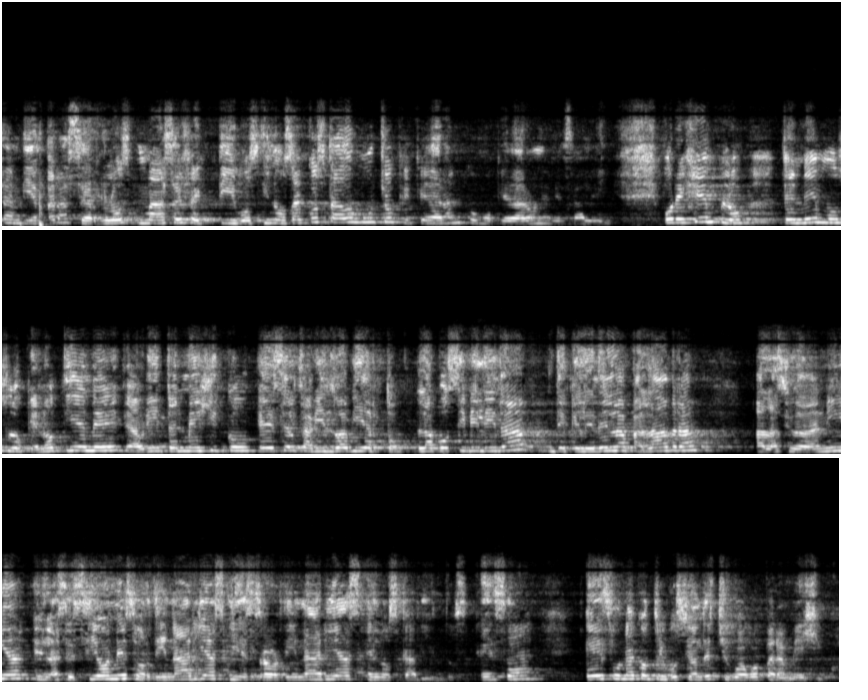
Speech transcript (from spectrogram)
también para hacerlos más efectivos y nos ha costado mucho que quedaran como quedaron en esa ley. Por ejemplo, tenemos lo que no tiene ahorita en México es el cabildo abierto, la posibilidad de que le den la palabra a la ciudadanía en las sesiones ordinarias y extraordinarias en los cabildos. Esa es una contribución de Chihuahua para México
